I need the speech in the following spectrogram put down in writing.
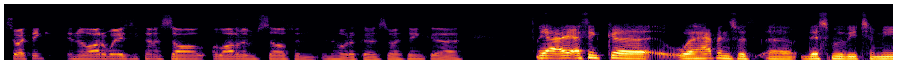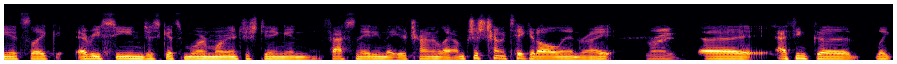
So I think in a lot of ways he kind of saw a lot of himself in in Hodaka. So I think uh yeah I, I think uh what happens with uh this movie to me it's like every scene just gets more and more interesting and fascinating that you're trying to like i'm just trying to take it all in right right uh i think uh like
